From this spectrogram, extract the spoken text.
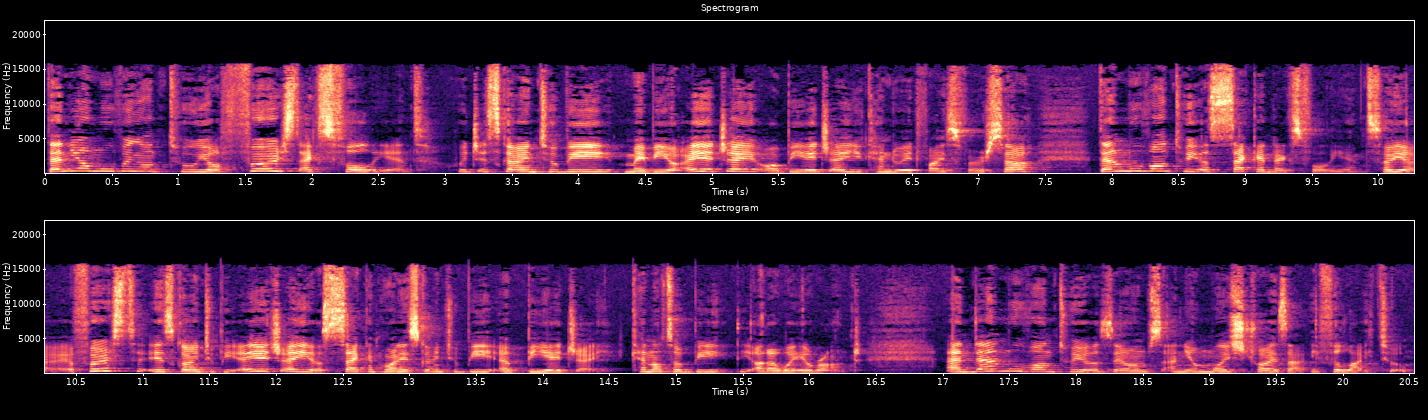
Then you're moving on to your first exfoliant, which is going to be maybe your AHA or BHA, you can do it vice versa. Then move on to your second exfoliant. So your uh, first is going to be AHA, your second one is going to be a BHA. Can also be the other way around. And then move on to your serums and your moisturizer if you like to.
